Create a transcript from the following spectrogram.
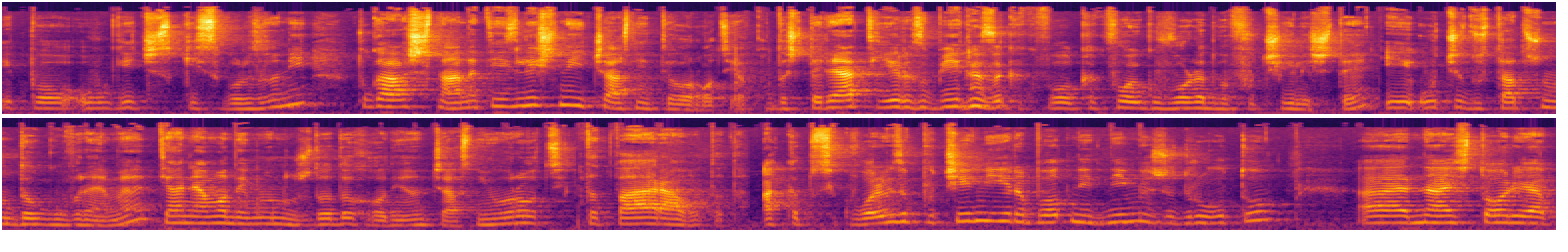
и по-логически свързани, тогава ще станат излишни и частните уроци. Ако дъщеря ти разбира за какво, какво и говорят в училище и учи достатъчно дълго време, тя няма да има нужда да ходи на частни уроци. Та това е работата. А като си говорим за почивни и работни дни, между другото, една история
